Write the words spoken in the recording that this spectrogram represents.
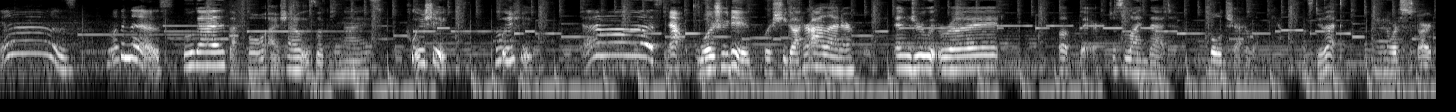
Yes! Look at this. Ooh, guys, that full eyeshadow is looking nice. Who is she? Who is she? Now, what she did was she got her eyeliner and drew it right up there. Just line that bold shadow up. Yeah, let's do that. I don't even know where to start.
